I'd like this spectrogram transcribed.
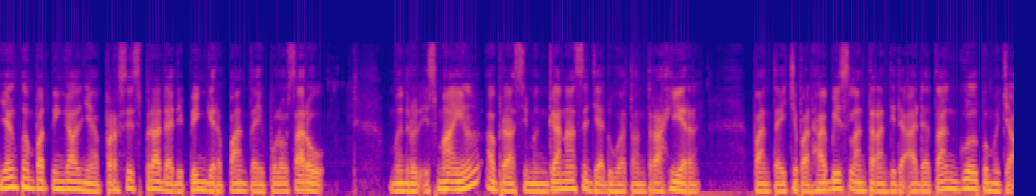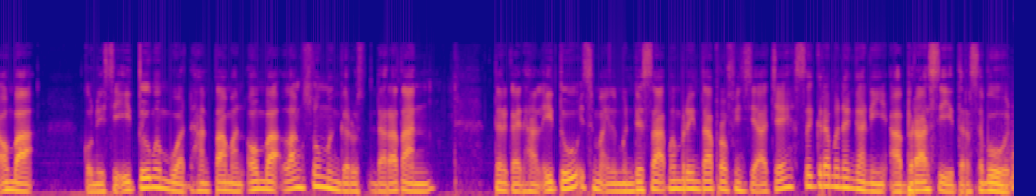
yang tempat tinggalnya persis berada di pinggir pantai Pulau Saru. Menurut Ismail, abrasi mengganas sejak dua tahun terakhir. Pantai cepat habis lantaran tidak ada tanggul pemecah ombak. Kondisi itu membuat hantaman ombak langsung menggerus daratan. Terkait hal itu, Ismail mendesak pemerintah Provinsi Aceh segera menangani abrasi tersebut.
